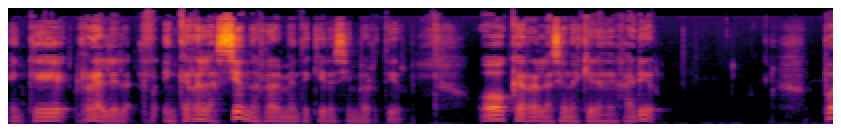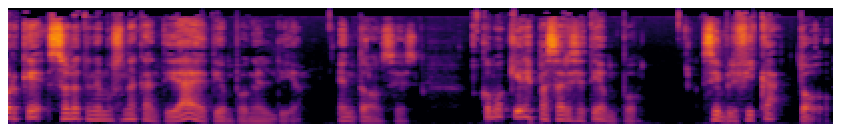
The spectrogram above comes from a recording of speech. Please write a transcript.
En qué, relaciones realmente quieres invertir o qué relaciones quieres dejar ir. Porque solo tenemos una cantidad de tiempo en el día. Entonces, ¿cómo quieres pasar ese tiempo? Simplifica todo.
